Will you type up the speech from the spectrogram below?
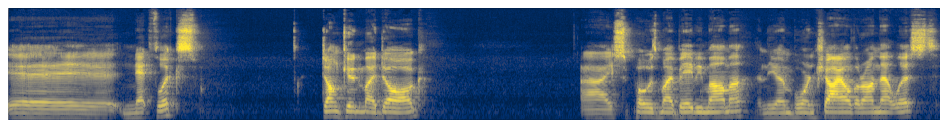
Uh, Netflix. Duncan, my dog. I suppose my baby mama and the unborn child are on that list.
